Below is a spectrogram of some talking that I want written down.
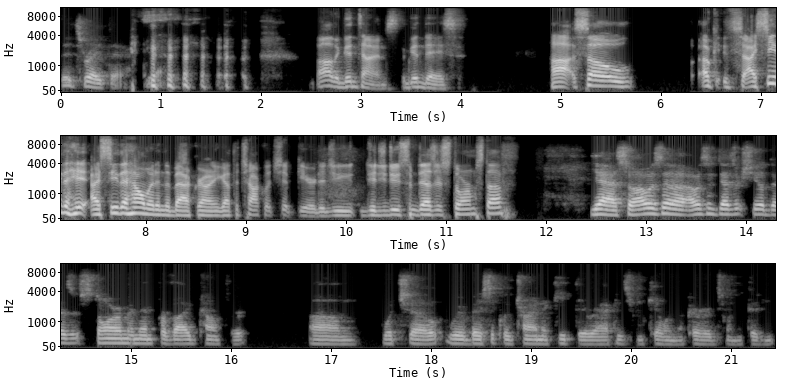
It's right there. Yeah. oh, the good times, the good days. Uh so okay, so I see the hit I see the helmet in the background. You got the chocolate chip gear. Did you did you do some Desert Storm stuff? Yeah, so I was uh, I was in Desert Shield, Desert Storm, and then Provide Comfort, um, which uh, we are basically trying to keep the Iraqis from killing the Kurds when they couldn't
